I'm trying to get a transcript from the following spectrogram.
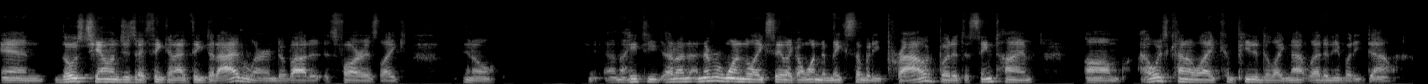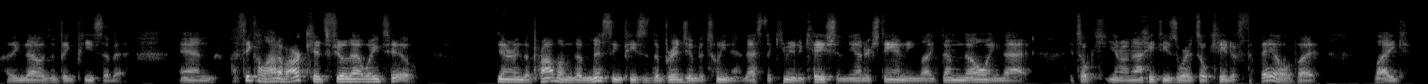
And those challenges, I think, and I think that I learned about it as far as like, you know, and I hate to, I, I never wanted to like say like I wanted to make somebody proud, but at the same time um, I always kind of like competed to like not let anybody down. I think that was a big piece of it. And I think a lot of our kids feel that way too. You know, the problem, the missing piece is the bridge in between that. That's the communication, the understanding, like them knowing that it's okay. You know, I hate to use the word it's okay to fail, but like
